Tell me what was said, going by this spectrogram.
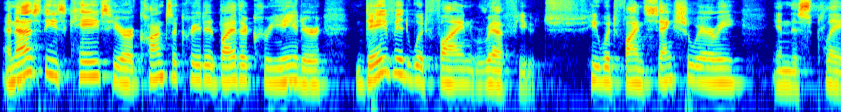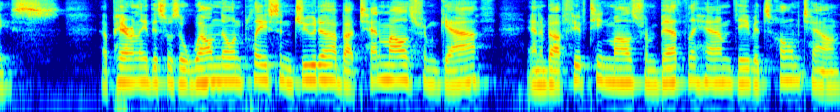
And as these caves here are consecrated by their Creator, David would find refuge. He would find sanctuary in this place. Apparently, this was a well known place in Judah, about 10 miles from Gath and about 15 miles from Bethlehem, David's hometown.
